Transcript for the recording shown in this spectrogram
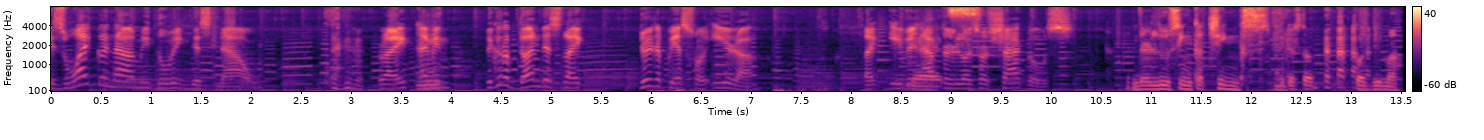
is why Konami doing this now, right? I Mhm. mean, they could have done this like during the PS4 era, like even after Yes. Lords of Shadows. They're losing kachings because of Kojima.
